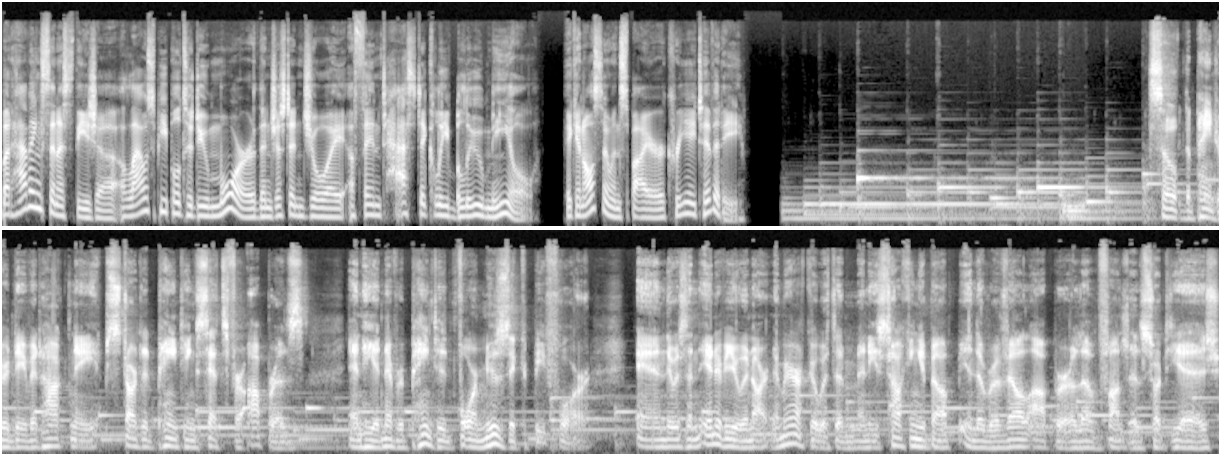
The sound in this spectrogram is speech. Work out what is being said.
But having synesthesia allows people to do more than just enjoy a fantastically blue meal. It can also inspire creativity. So the painter David Hockney started painting sets for operas, and he had never painted for music before. And there was an interview in Art in America with him, and he's talking about in the Ravel opera, L'Enfant de Sortilège,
